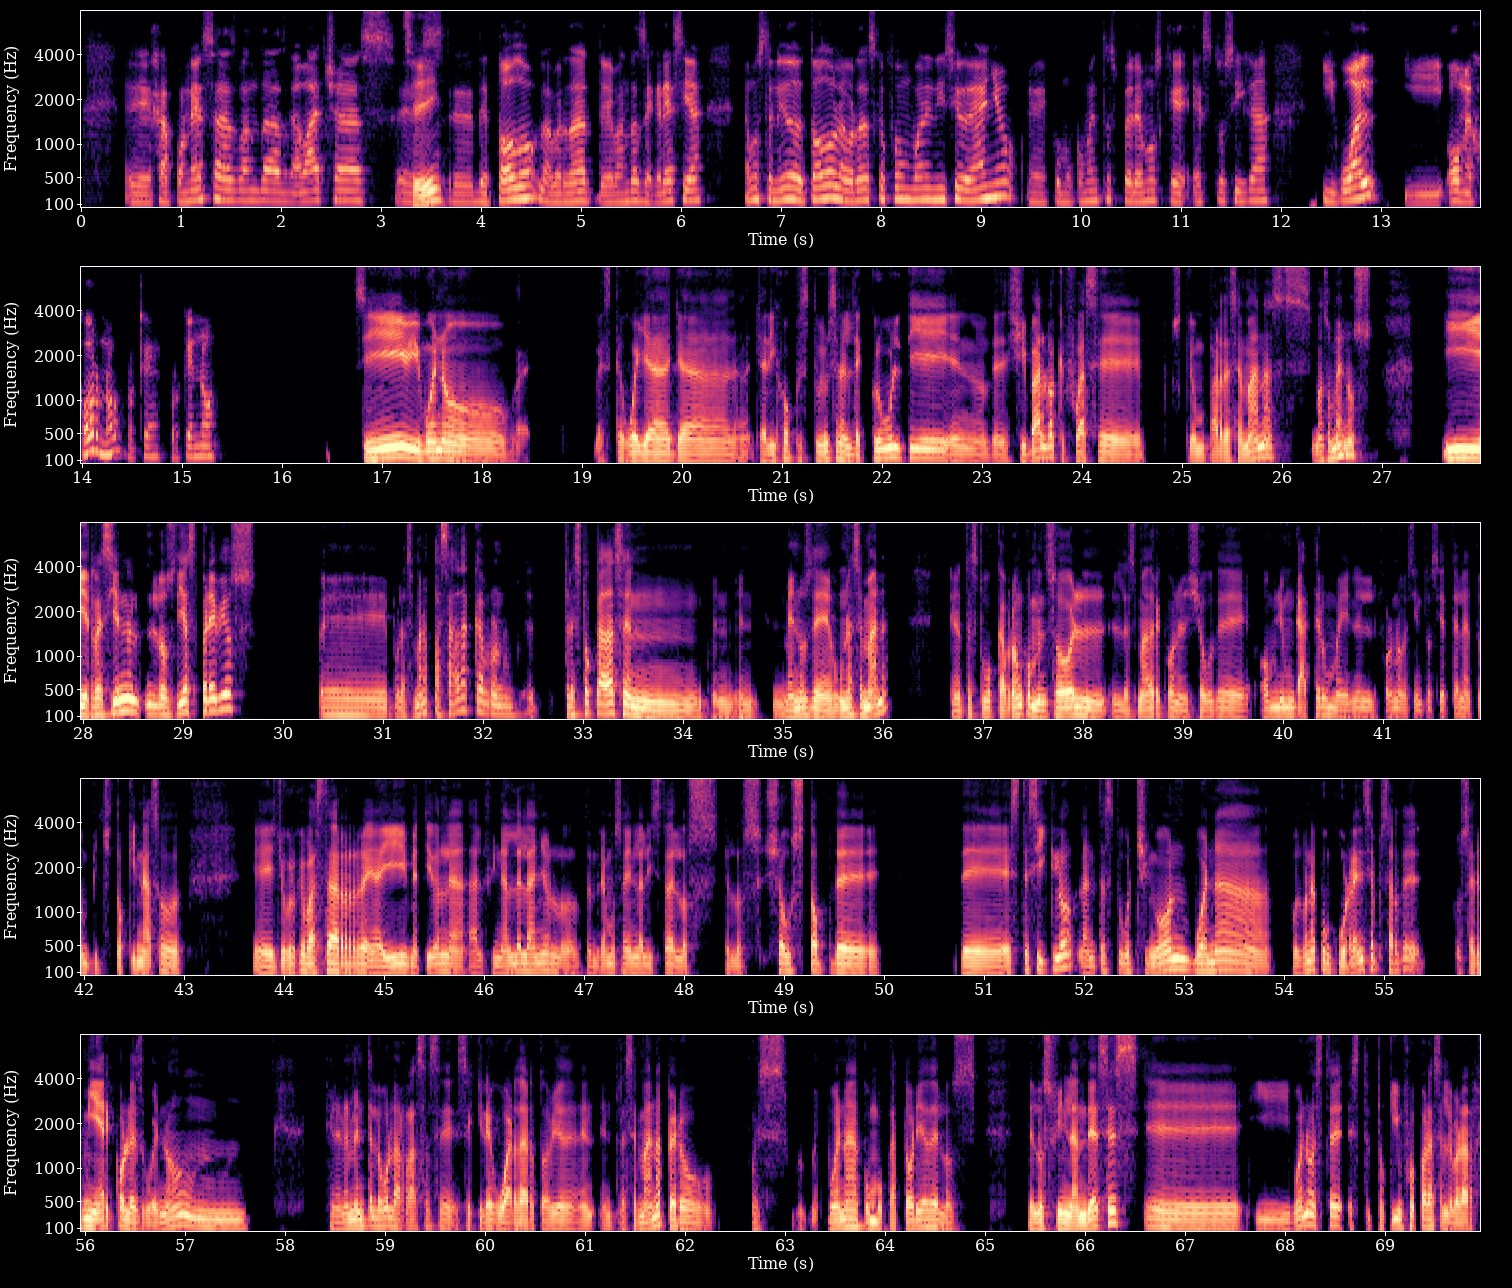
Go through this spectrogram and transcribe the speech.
eh, japonesas, bandas gabachas, ¿Sí? este, de todo, la verdad, de bandas de Grecia. Hemos tenido de todo, la verdad es que fue un buen inicio de año. Eh, como comento, esperemos que esto siga igual y o mejor, ¿no? ¿Por qué? ¿Por qué no? Sí, y bueno, este güey ya, ya, ya dijo, pues estuvimos en el de Cruelty, en el de Chivalba, que fue hace pues, que un par de semanas, más o menos. Y recién los días previos, eh, por la semana pasada, cabrón, eh, tres tocadas en, en, en, menos de una semana, que no te estuvo cabrón, comenzó el, desmadre con el show de Omnium Gatherum ahí en el Foro 907, le un pinche toquinazo Eh, yo creo que va a estar ahí metido en la, al final del año, lo tendremos ahí en la lista de los, shows top de, este ciclo. La neta estuvo chingón, buena, pues buena concurrencia, a pesar de pues, ser miércoles, güey, ¿no? Generalmente luego la raza se, se quiere guardar todavía en- entre semana, pero pues bu- buena convocatoria de los, de los finlandeses. eh, y bueno, este, este toquín fue para celebrar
